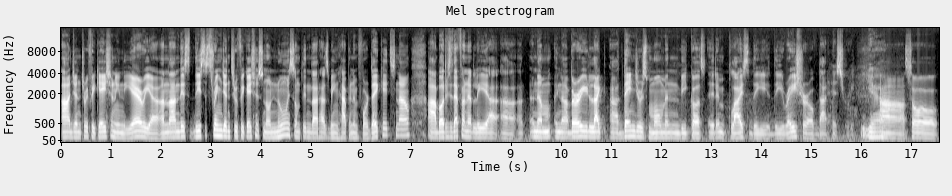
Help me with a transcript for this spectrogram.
uh, gentrification in the area, and then this this stream gentrification is not new. It's something that has been happening for decades now, uh, but it's definitely uh, uh, in, a, in a very like uh, dangerous moment because it implies the the erasure of that history. Yeah. Uh, so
